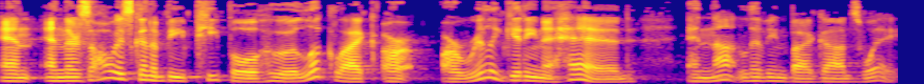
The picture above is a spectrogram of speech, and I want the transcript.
And and there's always going to be people who look like are are really getting ahead and not living by God's way.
